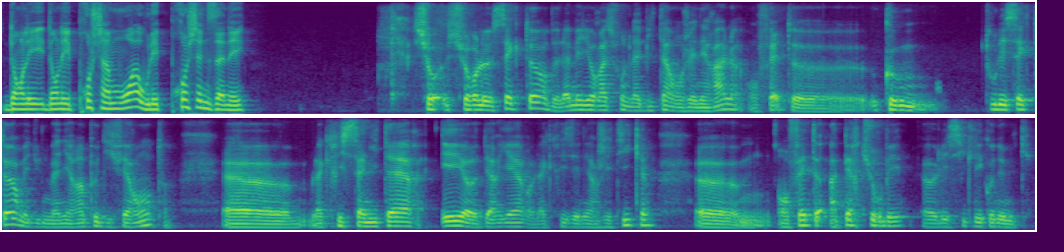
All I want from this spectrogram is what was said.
dans les, dans les prochains mois ou les prochaines années? Sur, le secteur de l'amélioration de l'habitat en général, en fait, euh, comme tous les secteurs, mais d'une manière un peu différente, euh, la crise sanitaire et euh, derrière la crise énergétique, en fait, a perturbé les cycles économiques.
